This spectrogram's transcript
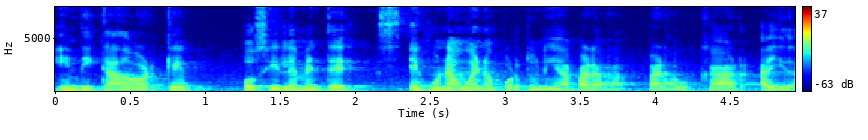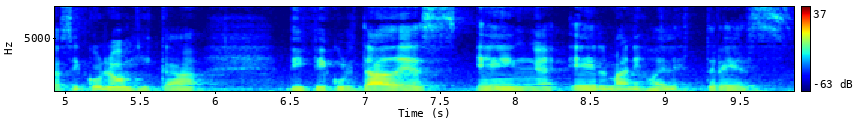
indicador que posiblemente es una buena oportunidad para, buscar ayuda psicológica, dificultades en el manejo del estrés,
